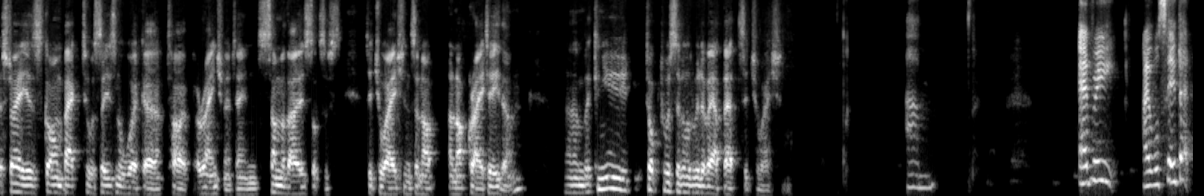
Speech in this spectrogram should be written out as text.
Australia's gone back to a seasonal worker type arrangement, and some of those sorts of situations are not are not great either. Um, but can you talk to us a little bit about that situation? Um, every, I will say that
